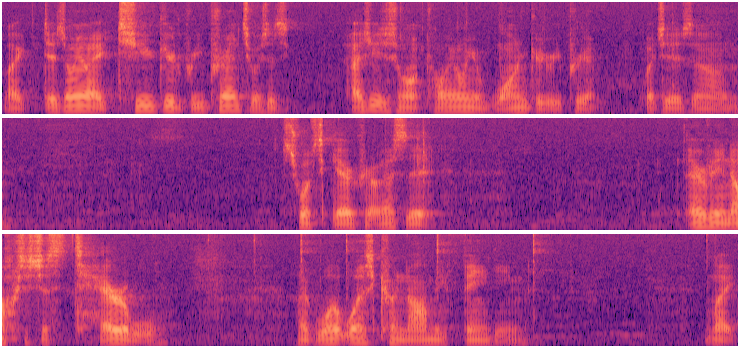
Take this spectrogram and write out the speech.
Like, there's only like two good reprints, which is, actually just want, probably only one good reprint, which is, um, Swift Scarecrow, that's it. Everything else is just terrible. Like, what was Konami thinking? Like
